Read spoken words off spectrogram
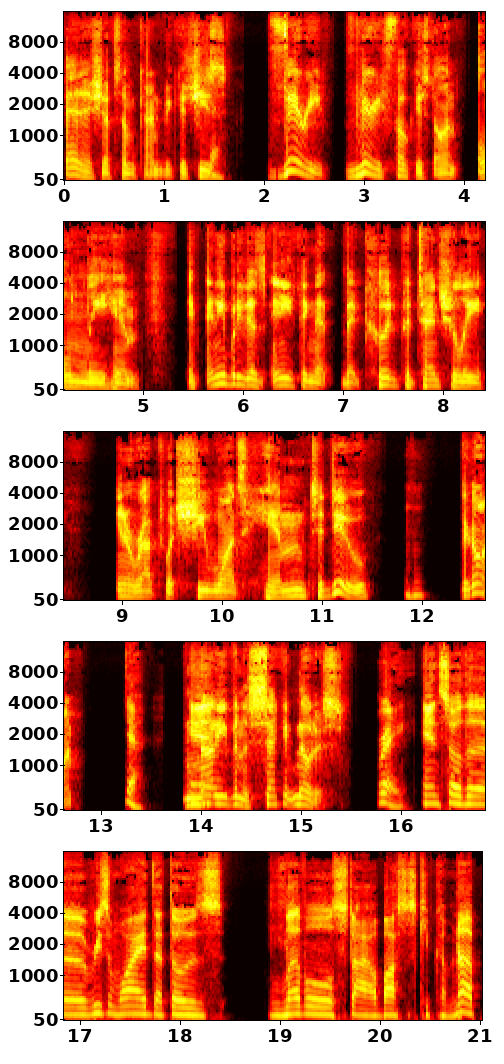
Fetish of some kind because she's yeah. very very focused on only him. If anybody does anything that that could potentially interrupt what she wants him to do, mm-hmm. they're gone. Yeah. And, Not even a second notice. Right. And so the reason why that those level style bosses keep coming up,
